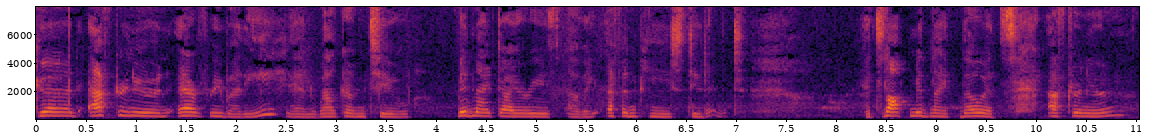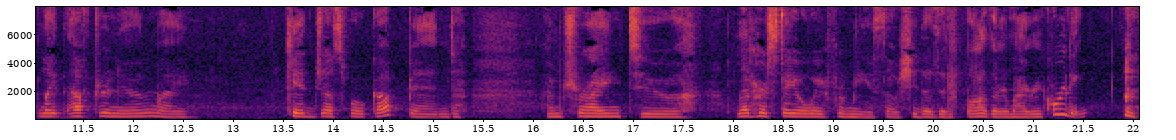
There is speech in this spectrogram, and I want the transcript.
Good afternoon, everybody, and welcome to Midnight Diaries of a FNP student. It's not midnight though, it's afternoon, late afternoon. My kid just woke up and I'm trying to let her stay away from me so she doesn't bother my recording. I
